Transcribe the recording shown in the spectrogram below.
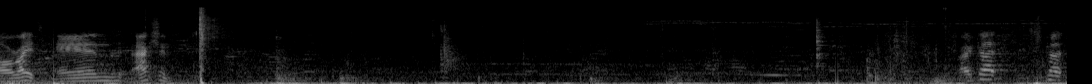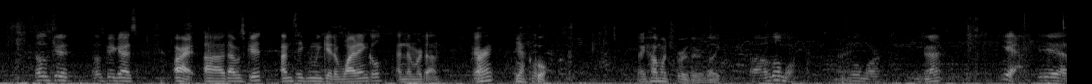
All right. And action. All right, cut. Cut. That was good. That was good, guys. All right, uh, that was good. I'm thinking we get a wide angle, and then we're done. Okay? All right. Yeah, cool. Like how much further? Like Uh, a little more. A little more. that? Yeah. Yeah.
